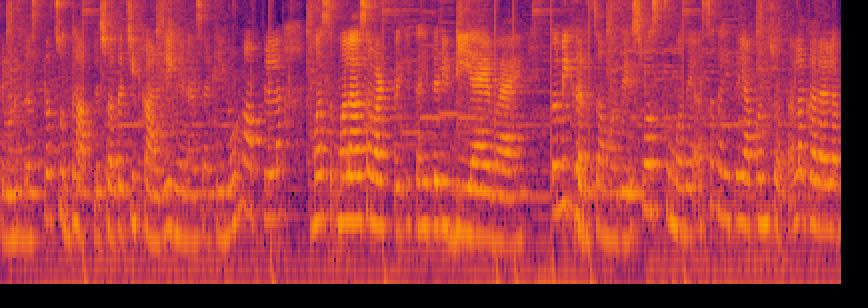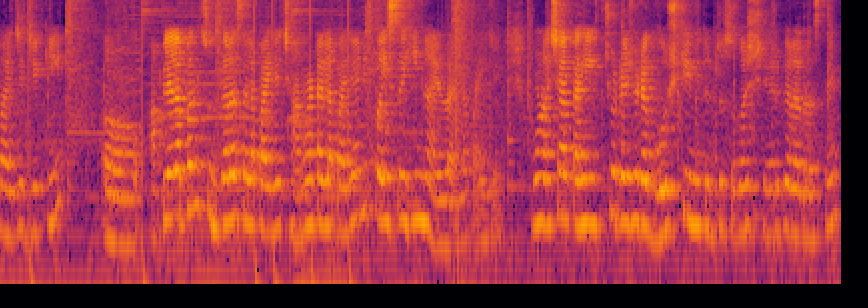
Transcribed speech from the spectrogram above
तेवढं नसतातसुद्धा आपल्या स्वतःची काळजी घेण्यासाठी. म्हणून आपल्याला मस मला असं वाटतं की काहीतरी डी आय वाय कमी खर्चामध्ये स्वस्तमध्ये असं काहीतरी आपण स्वतःला करायला पाहिजे जे की आपल्याला पण सुंदर असायला पाहिजे छान वाटायला पाहिजे आणि पैसेही नाही जायला पाहिजे. म्हणून अशा काही छोट्या छोट्या गोष्टी मी तुमच्यासोबत शेअर करत असते.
